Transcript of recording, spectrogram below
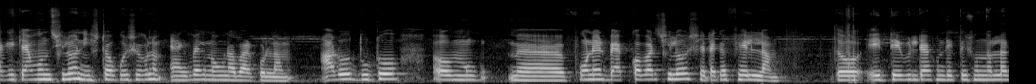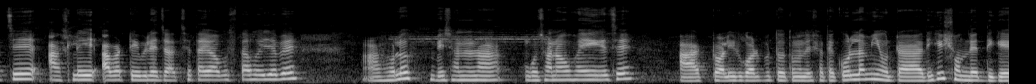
আগে কেমন ছিল? নিচটাও পরিষ্কার করলাম এক ব্যাগ নোংরা বার করলাম। আরও দুটো ফোনের ব্যাক কভার ছিল, সেটাকে ফেললাম। তো এই টেবিলটা এখন দেখতে সুন্দর লাগছে আসলে আবার টেবিলে যাচ্ছে, তাই অবস্থা হয়ে যাবে। আর হলো, বেছানা গোছানোও হয়ে গেছে। আর ট্রলির গল্প তো তোমাদের সাথে করলামই, ওটা দেখি সন্ধ্যের দিকে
